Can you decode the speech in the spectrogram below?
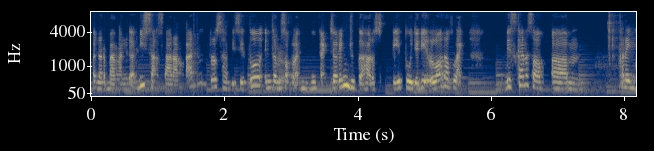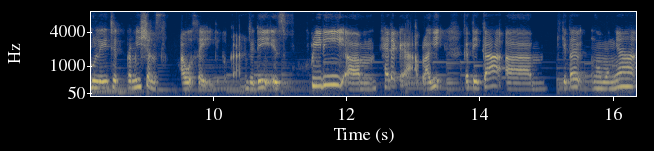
penerbangan nggak bisa sekarang kan. Terus habis itu in terms of like manufacturing juga harus seperti itu. Jadi a lot of like this kinds of um, regulated permissions I would say gitu kan. Jadi it's pretty um, headache ya, apalagi ketika um, kita ngomongnya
